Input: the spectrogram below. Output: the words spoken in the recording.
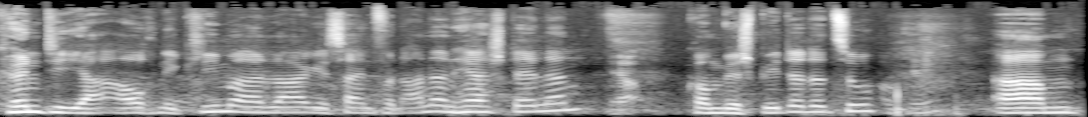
Könnte ja auch eine Klimaanlage sein von anderen Herstellern. Ja. Kommen wir später dazu. Ähm,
